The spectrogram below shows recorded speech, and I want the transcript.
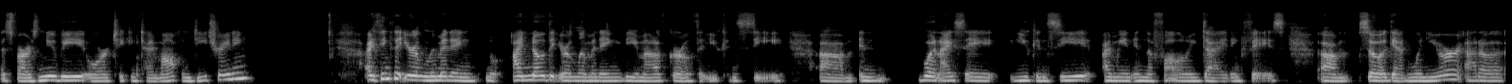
as far as newbie or taking time off and detraining. I think that you're limiting. I know that you're limiting the amount of growth that you can see. Um, and when I say you can see, I mean in the following dieting phase. Um, so again, when you're at a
